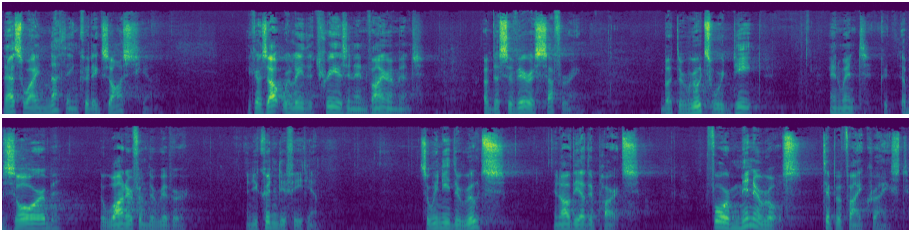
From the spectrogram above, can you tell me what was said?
That's why nothing could exhaust him. Because outwardly, the tree is an environment of the severest suffering. But the roots were deep and went, could absorb the water from the river, and you couldn't defeat him. So we need the roots and all the other parts. Four minerals typify Christ,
